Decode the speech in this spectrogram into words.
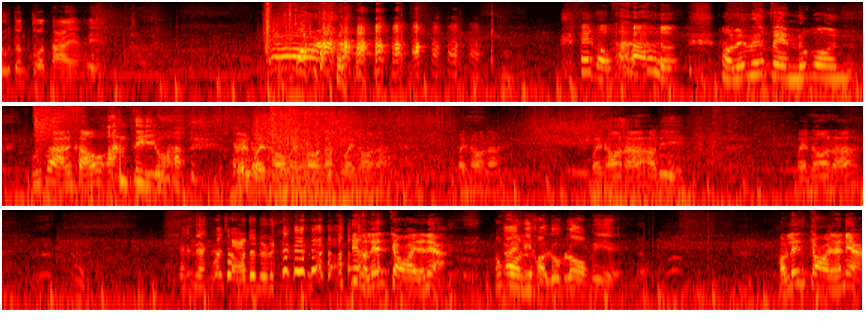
ยุจนตัวตายอะพี่ให้เขาฆ่าเถอะเขาเล่นไม่เป็นทุกคนสงสารเขาอันตีว่ะเฮ้ยไวท่อไวท่อนะไวท่อนะไวท่อนะไวท่อนะ เอาดิไวท่อนะนักช้าๆดูดูนี่เขาเล่นจอยนะเนี่ยทุกไอ้คนพี่เขารูปโลกพี่ เขาเล่นจอยนะเนี่ย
